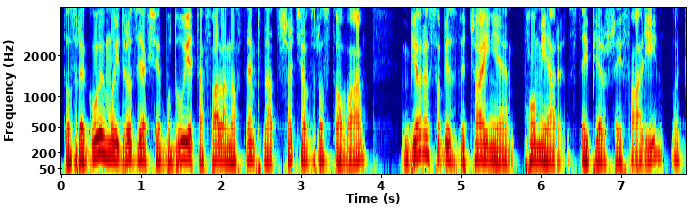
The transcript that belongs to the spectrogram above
to z reguły, moi drodzy, jak się buduje ta fala następna, trzecia wzrostowa, biorę sobie zwyczajnie pomiar z tej pierwszej fali, ok?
